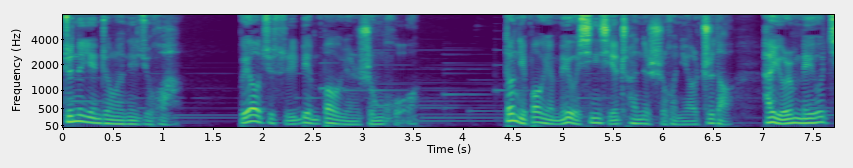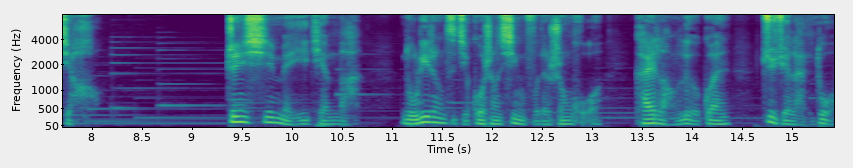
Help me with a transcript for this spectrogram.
真的验证了那句话，不要去随便抱怨生活。”当你抱怨没有新鞋穿的时候，你要知道还有人没有脚。珍惜每一天吧，努力让自己过上幸福的生活，开朗乐观，拒绝懒惰。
